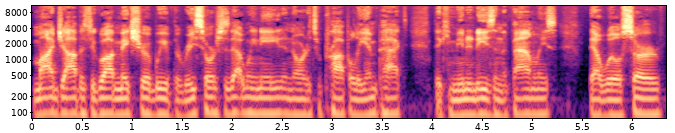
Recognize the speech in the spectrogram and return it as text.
My job is to go out and make sure we have the resources that we need in order to properly impact the communities and the families that we'll serve.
